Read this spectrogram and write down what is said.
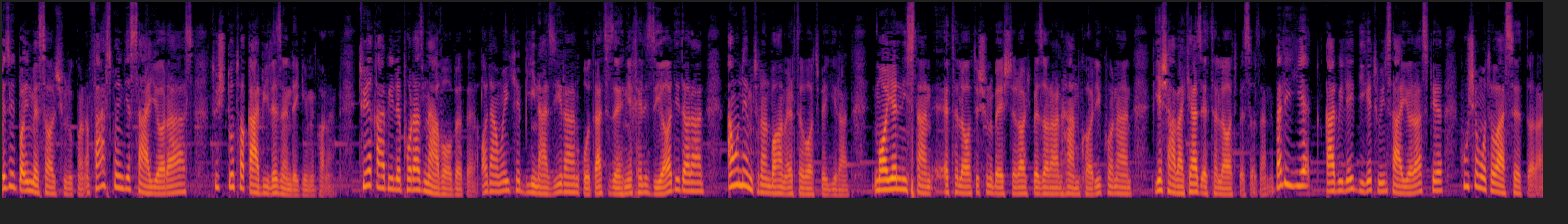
بذارید با این مثال شروع کنم. فرض کنید یه سیاره است توش دو تا قبیله زندگی می‌کنن. توی قبیله پر از نوابقه. آدمایی که بی‌نظیرن قدرت ذهنی خیلی زیادی دارن اما نمی‌تونن با هم ارتباط بگیرن. مایل نیستن اطلاعاتشون رو به اشتراک بذارن همکاری کنن یه شبکه از اطلاعات بسازن. ولی یه قبیله دیگه تو این سیاره است که هوش متوسط دارن.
